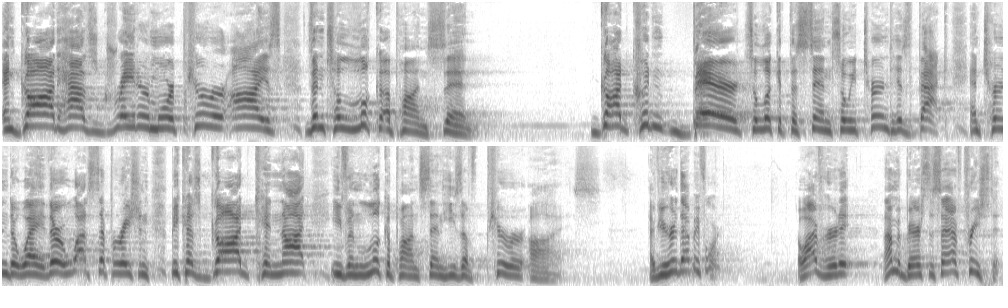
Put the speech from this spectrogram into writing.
And God has greater, more purer eyes than to look upon sin. God couldn't bear to look at the sin, so he turned his back and turned away. There was separation because God cannot even look upon sin. He's of purer eyes. Have you heard that before? Oh, I've heard it. I'm embarrassed to say I've preached it.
